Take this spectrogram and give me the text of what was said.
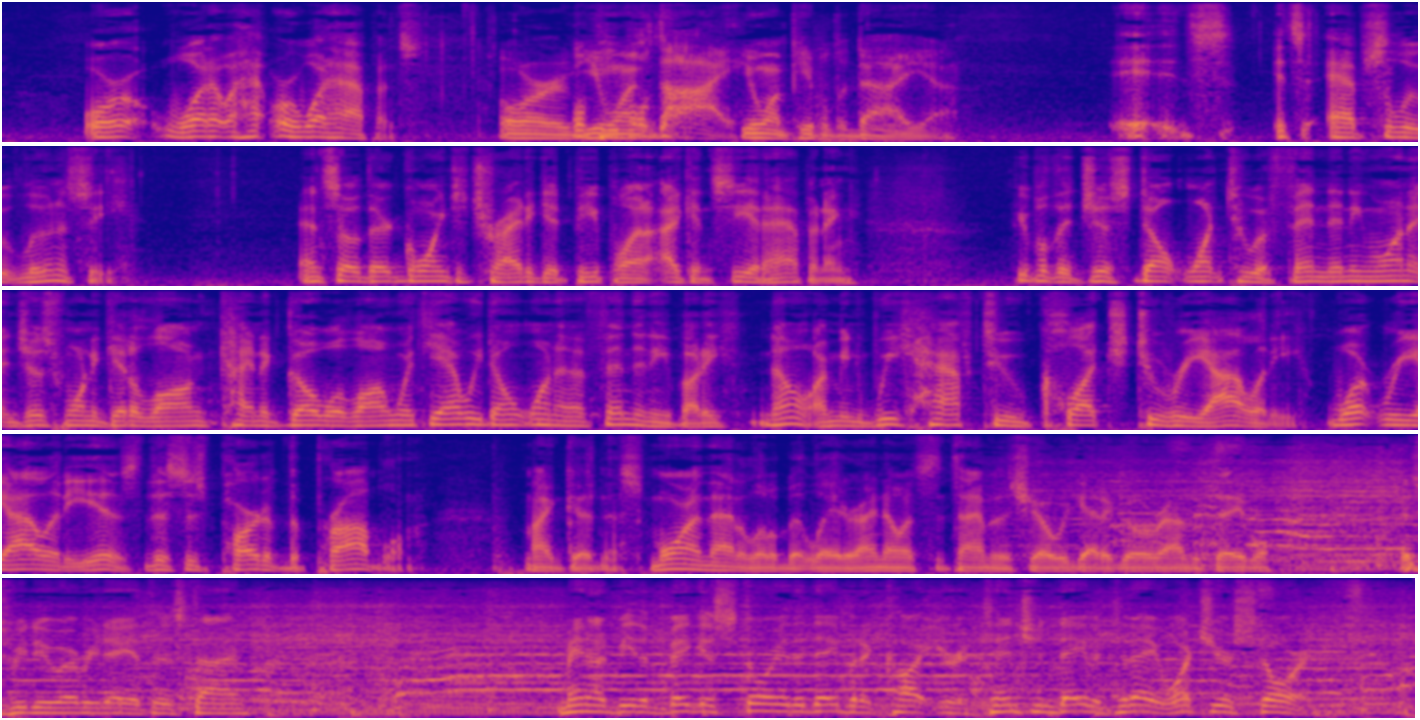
Or what? Or what happens? Or Well, you people want die. You want people to die, yeah. It's it's absolute lunacy, and so they're going to try to get people, and I can see it happening. People that just don't want to offend anyone and just want to get along, kind of go along with, yeah, we don't want to offend anybody. No, I mean, we have to clutch to reality. What reality is. This is part of the problem. My goodness. More on that a little bit later. I know it's the time of the show. We got to go around the table, as we do every day at this time. May not be the biggest story of the day, but it caught your attention. David, today, what's your story?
